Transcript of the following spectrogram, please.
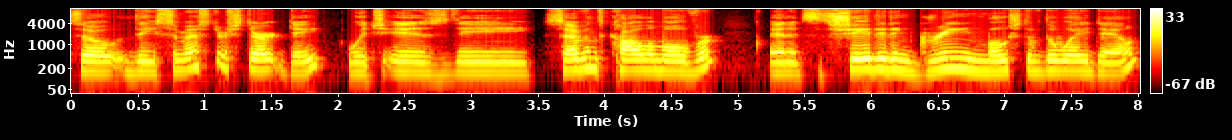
So the semester start date, which is the seventh column over, and it's shaded in green most of the way down.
